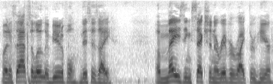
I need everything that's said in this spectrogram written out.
But it's absolutely beautiful. This is a amazing section of river right through here.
